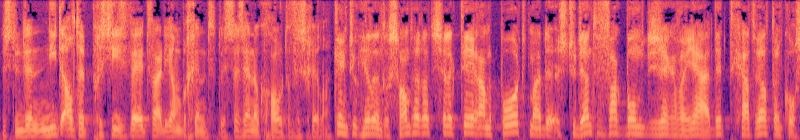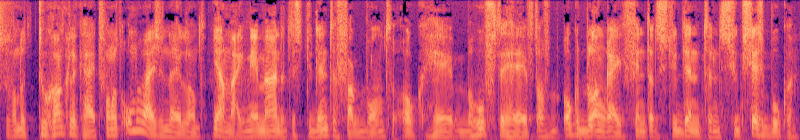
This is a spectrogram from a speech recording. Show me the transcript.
student niet altijd precies weet waar die aan begint. Dus er zijn ook grote verschillen. Klinkt natuurlijk heel interessant, hè, dat selecteren aan de Maar de studentenvakbonden die zeggen van ja, dit gaat wel ten koste van de toegankelijkheid van het onderwijs in Nederland. Ja, maar ik neem aan dat de studentenvakbond ook behoefte heeft, of ook het belangrijk vindt dat studenten succes boeken.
